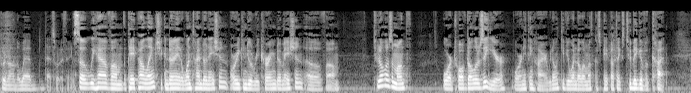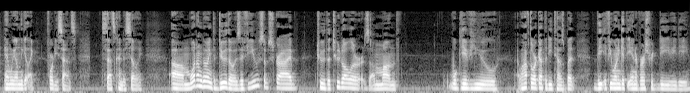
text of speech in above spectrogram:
put it on the web that sort of thing So we have um, the PayPal links. You can donate a one-time donation, or you can do a recurring donation of um, two dollars a month, or twelve dollars a year, or anything higher. We don't give you one dollar a month because PayPal takes too big of a cut, and we only get like forty cents. So that's kind of silly. Um, what I'm going to do though is if you subscribe to the two dollars a month, we'll give you. We'll have to work out the details, but the if you want to get the anniversary DVD,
